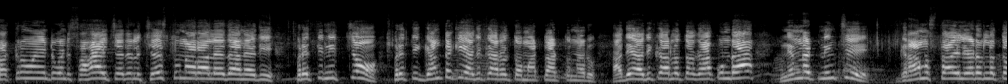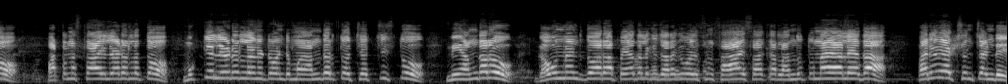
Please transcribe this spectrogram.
సక్రమమైనటువంటి సహాయ చర్యలు చేస్తున్నారా లేదా అనేది ప్రతినిత్యం ప్రతి గంటకి అధికారులతో మాట్లాడుతున్నారు. అదే అధికారులతో కాకుండా నిన్నటి నుంచి గ్రామ స్థాయి లీడర్లతో పట్టణ స్థాయి లీడర్లతో ముఖ్య లీడర్లు అయినటువంటి మా అందరితో చర్చిస్తూ మీ అందరూ గవర్నమెంట్ ద్వారా పేదలకు జరగవలసిన సహాయ సహకారాలు అందుతున్నాయా లేదా? పర్యవేక్షించండి.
